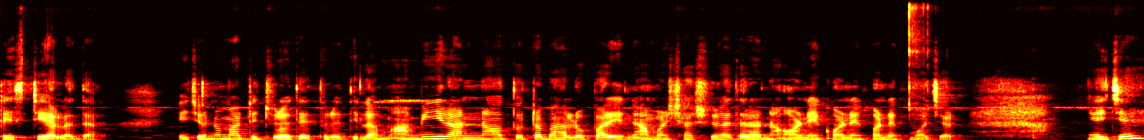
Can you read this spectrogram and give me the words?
টেস্টই আলাদা। এই জন্য মাটির চুলাতে তুলে দিলাম। আমি রান্না অতটা ভালো পারি না। আমার শাশুড়ি হাতে রান্না অনেক অনেক অনেক মজার। এই যে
